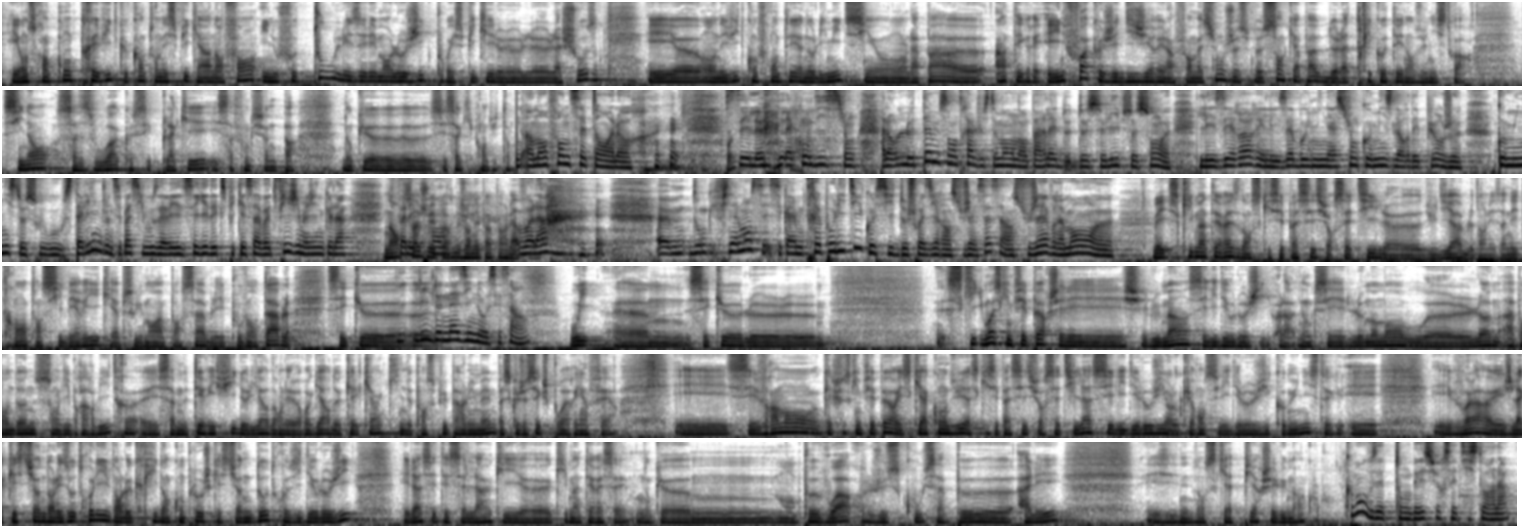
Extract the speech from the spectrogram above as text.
Et on se rend compte très vite que quand on explique à un enfant, il nous faut tous les éléments logiques pour expliquer la chose et euh, on est vite confronté à nos limites si on l'a pas euh, intégré. Et une fois que j'ai digéré l'information, je me sens capable de la tricoter dans une histoire. Sinon, ça se voit que c'est plaqué et ça fonctionne pas. Donc, euh, c'est ça qui prend du temps. Un enfant de 7 ans, alors. c'est la condition. Alors, le thème central, justement, on en parlait de, ce livre, ce sont euh, les erreurs et les abominations commises lors des purges communistes sous Staline. Je ne sais pas si vous avez essayé d'expliquer ça à votre fille. J'imagine que là. Non, ça, j'en ai pas parlé. Voilà. Euh, donc, finalement, c'est quand même très politique aussi de choisir un sujet. Ça, c'est un sujet vraiment. Mais ce qui m'intéresse dans ce qui s'est passé sur cette île du diable, dans les années 30 en Sibérie, qui est absolument impensable et épouvantable, c'est que... L'île de Nazino, c'est ça hein? Oui, euh, c'est que le moi, ce qui me fait peur chez l'humain, c'est l'idéologie. Voilà. Donc, c'est le moment où euh, l'homme abandonne son libre arbitre, et ça me terrifie de lire dans les regards de quelqu'un qui ne pense plus par lui-même, parce que je sais que je pourrais rien faire. Et c'est vraiment quelque chose qui me fait peur. Et ce qui a conduit à ce qui s'est passé sur cette île-là, c'est l'idéologie. En l'occurrence, c'est l'idéologie communiste. Et, voilà. Et je la questionne dans les autres livres. Dans le Cri, dans Complot, je questionne d'autres idéologies. Et là, c'était celle-là qui, euh, m'intéressait. Donc, euh, on peut voir jusqu'où ça peut aller. Et dans ce qu'il y a de pire chez l'humain. Comment vous êtes tombé sur cette histoire-là?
